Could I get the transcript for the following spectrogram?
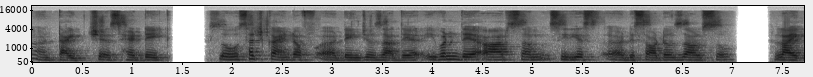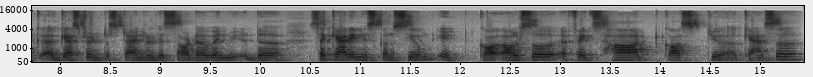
uh, tight chest headache so such kind of uh, dangers are there. Even there are some serious uh, disorders also like gastrointestinal disorder when the saccharin is consumed. It also affects heart, causes cancer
